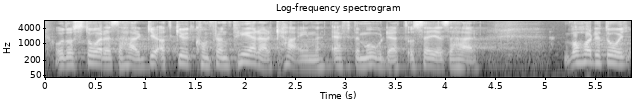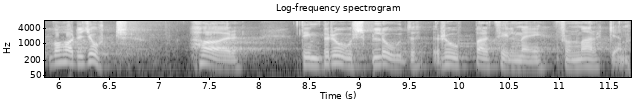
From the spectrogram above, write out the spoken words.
Och då står det så här att Gud konfronterar Kain efter mordet och säger så här. Vad har du, då, vad har du gjort? Hör, din brors blod ropar till mig från marken.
